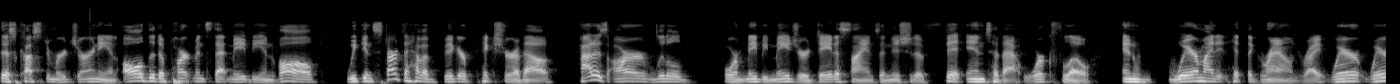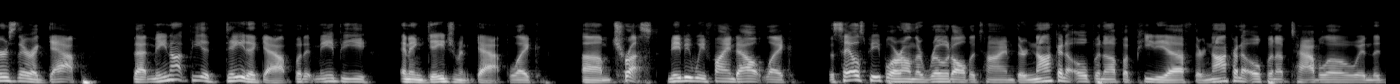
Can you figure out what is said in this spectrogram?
this customer journey and all the departments that may be involved we can start to have a bigger picture about how does our little or maybe major data science initiative fit into that workflow and where might it hit the ground right? Where where's there a gap that may not be a data gap but it may be an engagement gap? Like um, trust. Maybe we find out like the salespeople are on the road all the time. They're not going to open up a pdf they're not going to open up tableau in the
